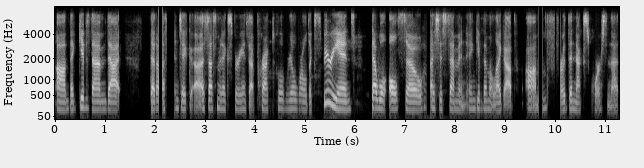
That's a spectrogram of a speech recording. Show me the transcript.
um, that gives them that that authentic uh, assessment experience that practical real world experience that will also assist them and, and give them a leg up um, for the next course in that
